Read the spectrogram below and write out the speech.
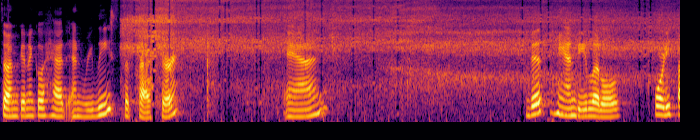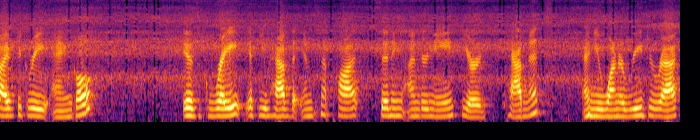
So I'm going to go ahead and release the pressure. And this handy little 45 degree angle is great if you have the Instant Pot sitting underneath your cabinet and you want to redirect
